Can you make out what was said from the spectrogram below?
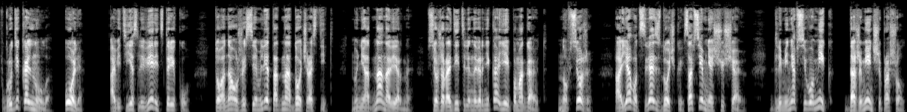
В груди кольнуло. Оля. А ведь если верить старику, то она уже семь лет одна дочь растит. Ну не одна, наверное. Все же родители наверняка ей помогают. Но все же. А я вот связь с дочкой совсем не ощущаю. Для меня всего миг, даже меньше прошел.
